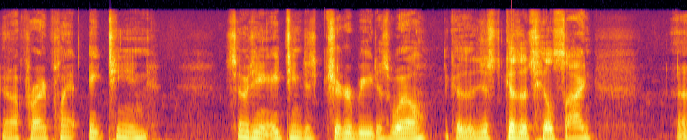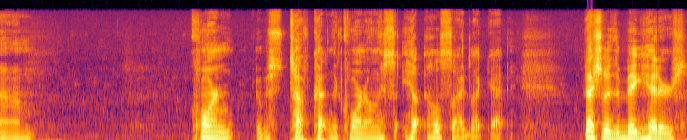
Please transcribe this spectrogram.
And I'll probably plant 18, 17, 18 to sugar beet as well because it just because it's hillside. Um, corn, it was tough cutting the corn on this hillside like that, especially the big headers.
